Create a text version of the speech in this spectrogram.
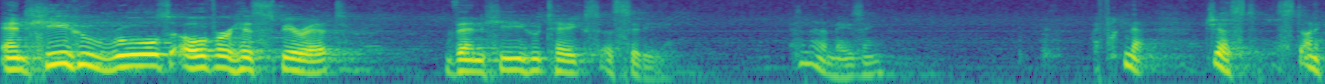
And he who rules over his spirit than he who takes a city. Isn't that amazing? I find that just stunning.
